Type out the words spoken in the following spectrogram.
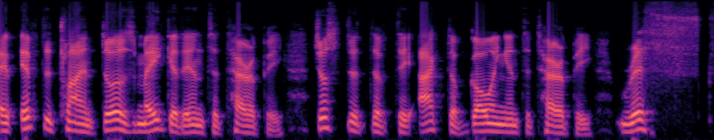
if, the client does make it into therapy, just the, the, the act of going into therapy risks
